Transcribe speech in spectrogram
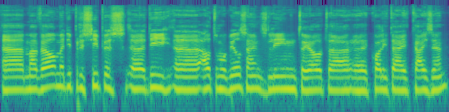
Uh, maar wel met die principes uh, die uh, automobiel zijn, dus Lean, Toyota, kwaliteit, Kaizen.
